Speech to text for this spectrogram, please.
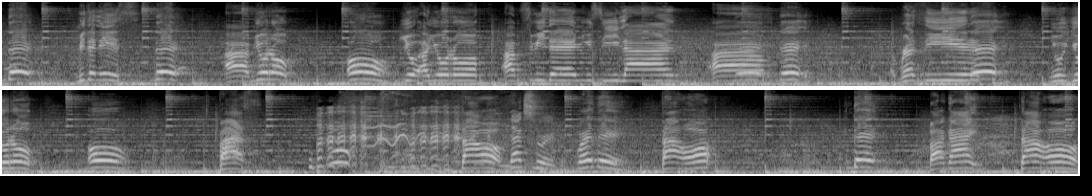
Hindi. Middle East. Hindi. Um, Europe. Oo. Eu- uh, Europe. Um, Sweden. New Zealand. Hindi. Um, Hindi. Brazil. Hindi. New Europe. Oo. Pass. Tao. Next word. Pwede. Tao. Hindi. Bagay. Tao.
